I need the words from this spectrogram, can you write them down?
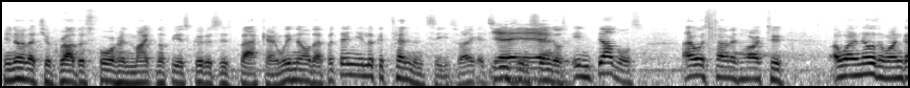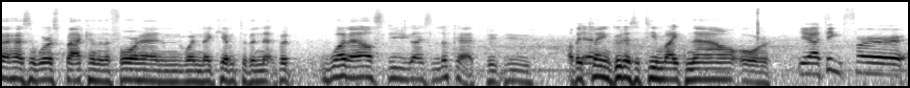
You know that your brother's forehand might not be as good as his backhand. We know that, but then you look at tendencies, right? It's Yeah, easy in yeah, yeah. singles. In doubles, I always found it hard to. Oh, well, I know the one guy has a worse backhand than the forehand when they came to the net, but what else do you guys look at? Do you are they Yeah. playing good as a team right now, or Yeah, I think for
